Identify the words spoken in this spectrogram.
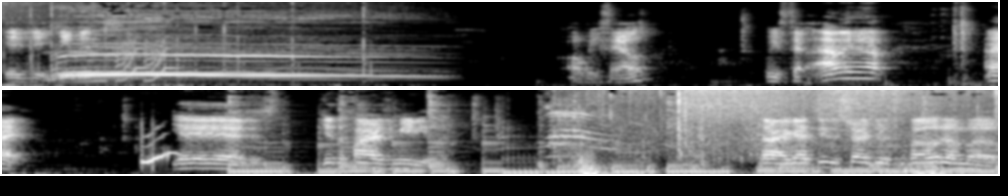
idiot humans. Oh, we failed? We failed. I don't even know. Alright. Yeah, yeah, yeah. Just get the fires immediately. Sorry, I gotta do the strike with photo mode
